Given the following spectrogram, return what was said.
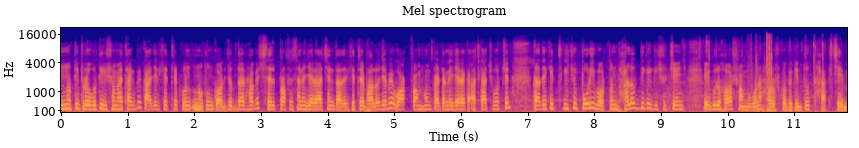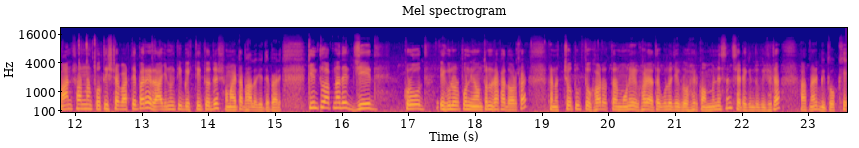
উন্নতি প্রগতি এই সময় থাকবে। কাজের ক্ষেত্রে কোন নতুন কর্যোদ্ধার হবে। সেলফ প্রফেশনে যারা আছেন, তাদের ক্ষেত্রে ভালো যাবে। ওয়ার্ক ফ্রম হোম প্যাটার্নে যারা কাজ কাজ করছেন, তাদের ক্ষেত্রে কিছু পরিবর্তন, ভালোর দিকে কিছু চেঞ্জ, এগুলো হওয়ার সম্ভাবনা হরস্কোপে কিন্তু থাকছে। মান সম্মান প্রতিষ্ঠা বাড়তে পারে। রাজনৈতিক ব্যক্তিত্বদের সময়টা ভালো যেতে পারে। কিন্তু আপনাদের জেদ ক্রোধ এগুলোর উপর নিয়ন্ত্রণ রাখা দরকার। কারণ চতুর্থ ঘর অর্থাৎ মনের ঘরে এতগুলো যে গ্রহের কম্বিনেশন সেটা কিন্তু কিছুটা আপনার বিপক্ষে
